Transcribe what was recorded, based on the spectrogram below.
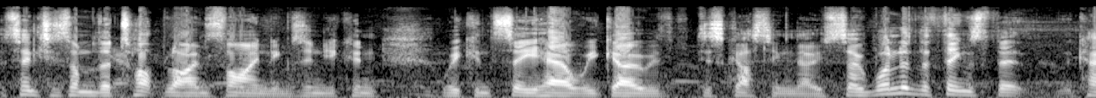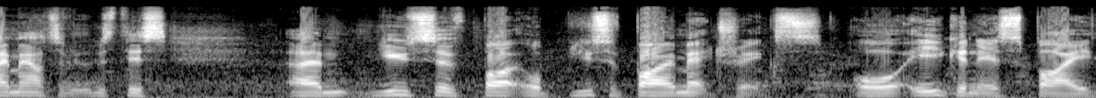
essentially some of the top line findings, and you can we can see how we go with discussing those. So one of the things that came out of it was this um, use of bi- or use of biometrics or eagerness by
